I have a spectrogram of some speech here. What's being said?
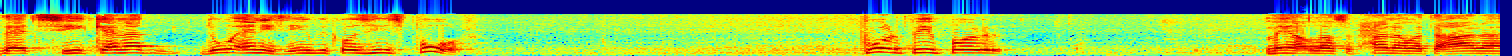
that he cannot do anything because he's poor. Poor people, may Allah subhanahu wa ta'ala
